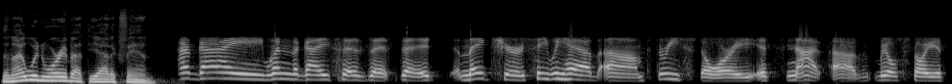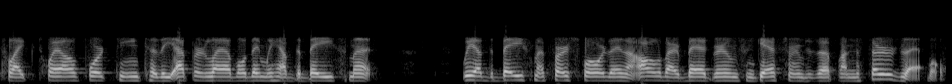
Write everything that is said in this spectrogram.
then I wouldn't worry about the attic fan. Our guy, one of the guys says that, that it make sure. See, we have um, three story. It's not a real story. It's like twelve, fourteen to the upper level. Then we have the basement. We have the basement, first floor. Then all of our bedrooms and guest rooms is up on the third level.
